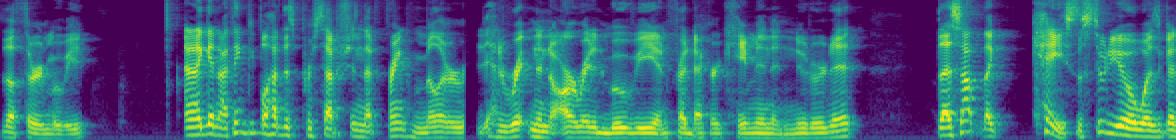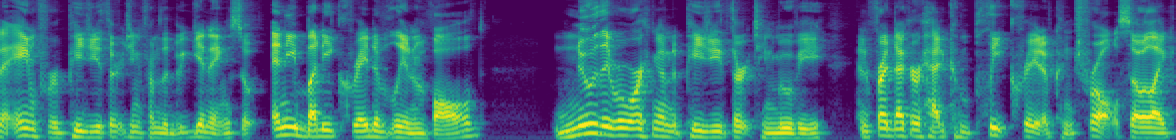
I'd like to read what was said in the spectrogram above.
the, third movie and again, I think people have this perception that Frank Miller had written an R-rated movie and Fred Dekker came in and neutered it. But that's not the case. The studio was going to aim for PG-13 from the beginning, so anybody creatively involved knew they were working on a PG-13 movie, and Fred Dekker had complete creative control. So, like,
